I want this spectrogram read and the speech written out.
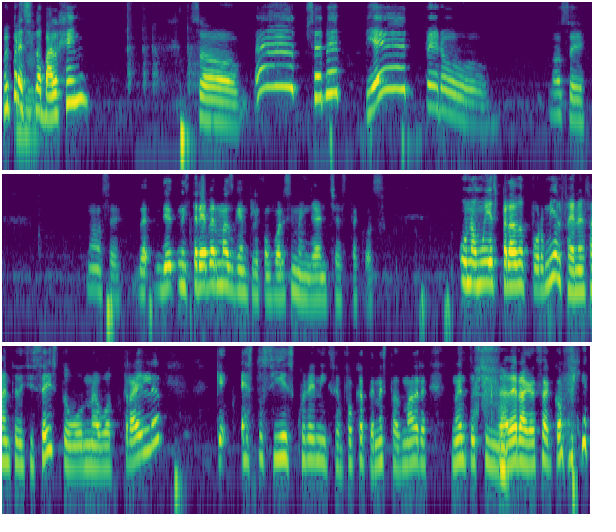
Muy parecido a Valheim. So, eh, se ve bien, pero no sé. No sé. Necesitaría ver más gameplay como ver si me engancha esta cosa. Uno muy esperado por mí, el Final Fantasy XVI, tuvo un nuevo tráiler. Que esto sí es Square Enix, enfócate en estas madres, no en tu chingadera de esa copia.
